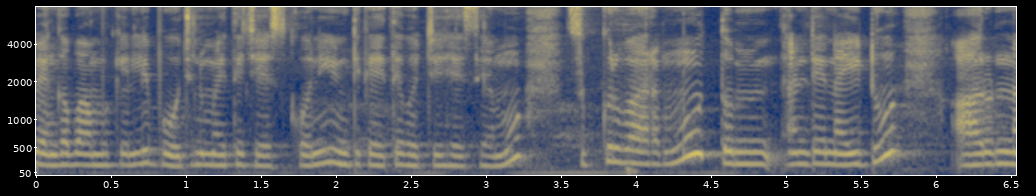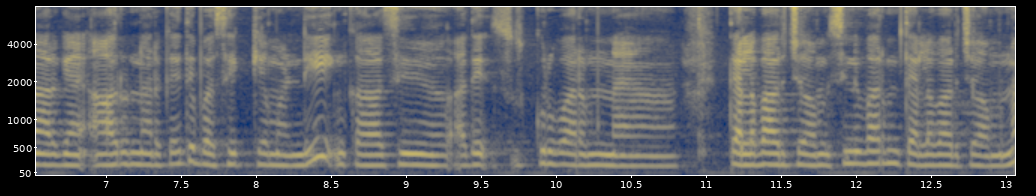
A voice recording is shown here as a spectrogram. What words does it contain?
వెంగబాంబుకి వెళ్ళి భోజనం అయితే చేసుకొని ఇంటికైతే వచ్చేసేసాము. శుక్రవారము తొమ్మిది అంటే నైటు ఆరున్నర ఆరున్నర అయితే బస్ ఎక్కామండి. ఇంకా అదే శుక్రవారం తెల్లవారుజాము శనివారం తెల్లవారుజామున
